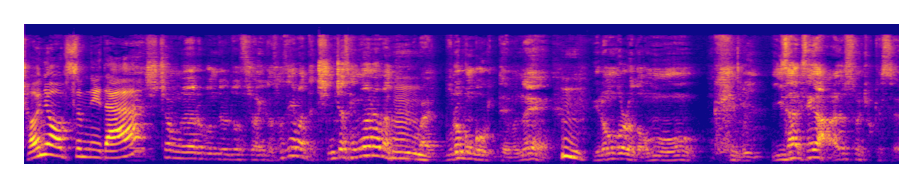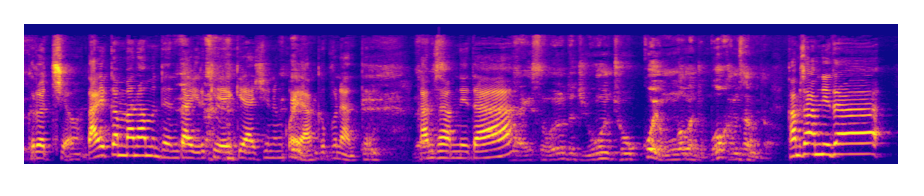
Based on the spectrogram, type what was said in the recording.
전혀 없습니다. 네, 시청자 여러분들도 저희가 선생님한테 진짜 생각나만 음. 말 물어본 거기 때문에 이런 걸로 너무 그뭐 이상하게 생각 안 하셨으면 좋겠어요. 그렇죠. 나일값만 하면 된다. 이렇게 얘기하시는 거야. 그분한테. 감사합니다. 네, 알겠습니다. 오늘도 좋은 좋고 용감한 정보 감사합니다. 감사합니다.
